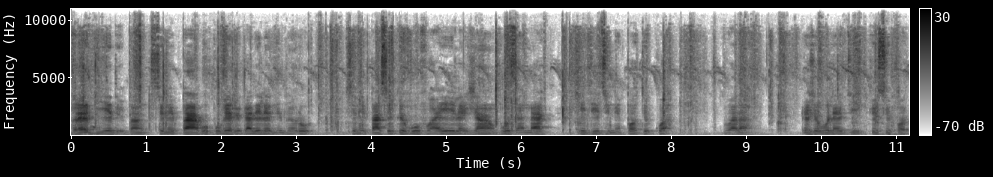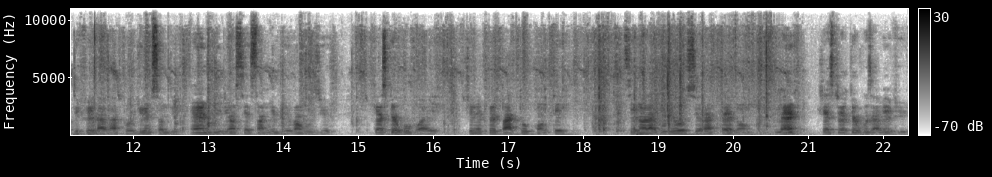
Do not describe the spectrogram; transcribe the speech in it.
vrais billets de banque. Ce n'est pas, vous pouvez regarder les numéros. Ce n'est pas ce que vous voyez, les gens vous en et disent n'importe quoi. Voilà. Et je vous l'ai dit que ce portefeuille-là va produire une somme de 1 500 000 devant vos yeux. Qu'est-ce que vous voyez? Je ne peux pas tout compter, sinon la vidéo sera très longue. Mais j'espère que vous avez vu.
